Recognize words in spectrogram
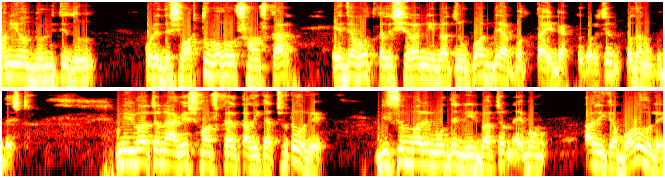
অনিয়ম দুর্নীতি দূর করে দেশে অর্থবহ সংস্কার এ যাবৎকালে সেরা নির্বাচন উপহার দেওয়ার প্রত্যয় ব্যক্ত করেছেন প্রধান উপদেষ্টা। নির্বাচনের আগে সংস্কারের তালিকা ছোট হলে, ডিসেম্বরের মধ্যে নির্বাচন এবং তালিকা বড় হলে,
